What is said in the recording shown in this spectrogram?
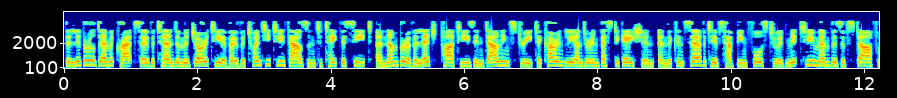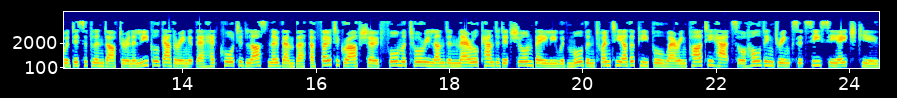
The Liberal Democrats overturned a majority of over 22,000 to take the seat. A number of alleged parties in Downing Street are currently under investigation, and the Conservatives have been forced to admit two members of staff were disciplined after an illegal gathering at their headquartered last November. A photograph showed former Tory London mayoral candidate Shaun Bailey with more than 20 other people wearing party hats or holding drinks at CCHQ.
